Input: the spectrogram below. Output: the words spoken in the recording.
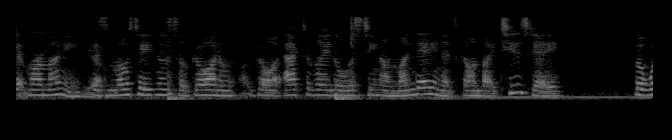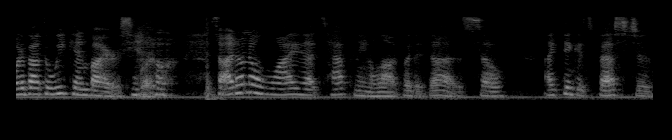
get more money because most agents will go on go activate a listing on Monday and it's gone by Tuesday. But what about the weekend buyers? You Right. know, so I don't know why that's happening a lot, but it does. So I think it's best to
